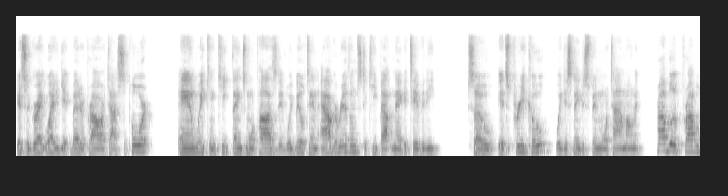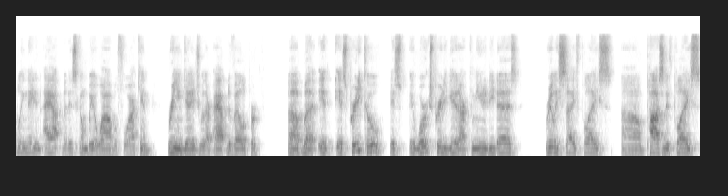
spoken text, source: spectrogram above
It's a great way to get better prioritized support and we can keep things more positive. We built in algorithms to keep out negativity. So it's pretty cool. We just need to spend more time on it. Probably probably need an app, but it's going to be a while before I can re-engage with our app developer. Uh, but it it's pretty cool. It's it works pretty good. Our community does really safe place, um, positive place.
